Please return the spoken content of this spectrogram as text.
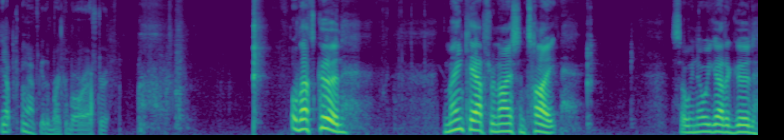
Yep, I'm gonna have to get the breaker bar after it. Well, that's good. The main caps are nice and tight. So we know we got a good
